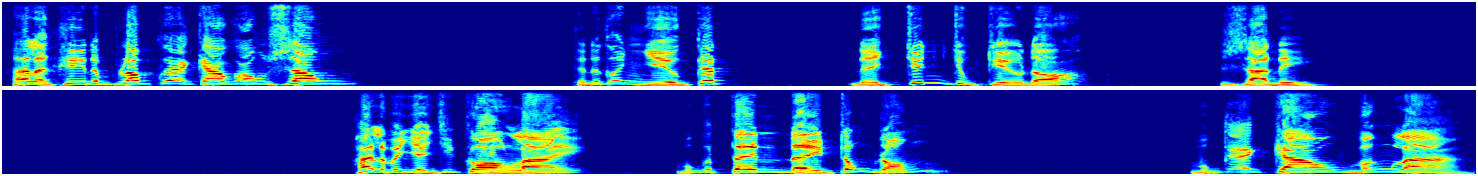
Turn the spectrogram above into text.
Hay là khi nó block cái account của ông xong thì nó có nhiều cách để 90 triệu đó ra đi. Hay là bây giờ chỉ còn lại một cái tên đầy trống rỗng, một cái cao vẫn là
